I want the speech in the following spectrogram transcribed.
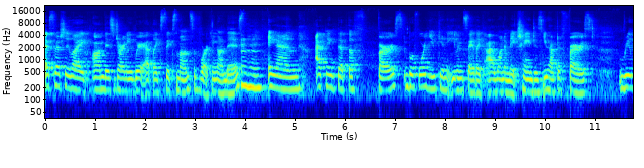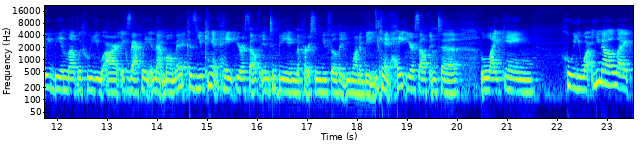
especially like on this journey, we're at like six months of working on this, mm-hmm. and I think that the first before you can even say like I want to make changes, you have to first really be in love with who you are exactly in that moment because you can't hate yourself into being the person you feel that you want to be. You can't hate yourself into liking who you are. You know, like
